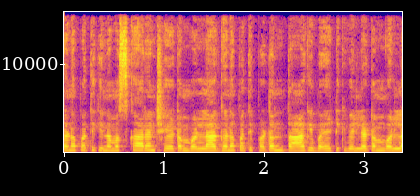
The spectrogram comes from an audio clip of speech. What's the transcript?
గణపతికి నమస్కారం చేయడం వల్ల గణపతి పటం తాగి బయటికి వెళ్ళటం వల్ల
